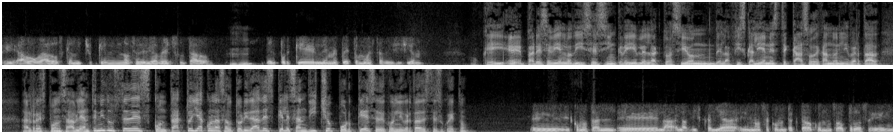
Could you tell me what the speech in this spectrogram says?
eh, abogados que han dicho que no se debió haber soltado, del por qué el MP tomó esta decisión. Ok, eh, parece bien lo dices, increíble la actuación de la Fiscalía en este caso, dejando en libertad al responsable. ¿Han tenido ustedes contacto ya con las autoridades? ¿Qué les han dicho? ¿Por qué se dejó en libertad este sujeto? Eh, como tal, eh, la, Fiscalía eh, no se ha contactado con nosotros, eh,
